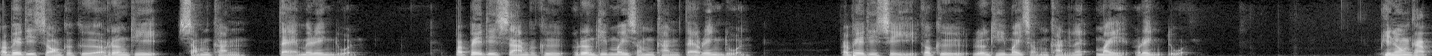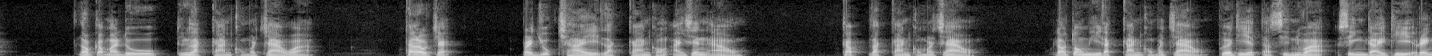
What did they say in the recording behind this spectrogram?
ประเภทที่ 2 ก็คือเรื่องที่สำคัญแต่ไม่เร่งด่วน ประเภทที่ 3 ก็คือเรื่องที่ไม่สำคัญแต่เร่งด่วน ประเภทที่ 4 ก็คือเรื่องที่ไม่สำคัญและไม่เร่งด่วน พี่น้องครับ เรากลับมาดูถึงหลักการของพระเจ้าว่า ถ้าเราจะประยุกต์ใช้หลักการของไอเซนเอากับหลักการของพระเจ้า เราต้องมีหลักการของพระเจ้า เพื่อที่จะตัดสินว่าสิ่งใดที่เร่ง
